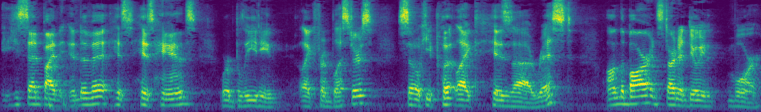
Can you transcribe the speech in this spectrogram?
he said, by the end of it, his his hands were bleeding like from blisters. So he put like his uh, wrist on the bar and started doing more.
